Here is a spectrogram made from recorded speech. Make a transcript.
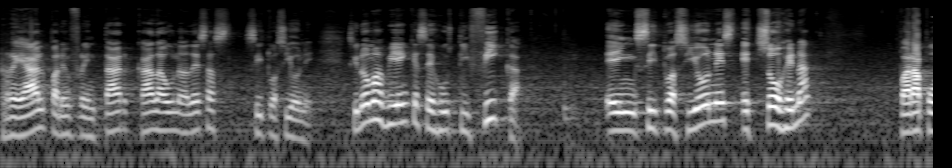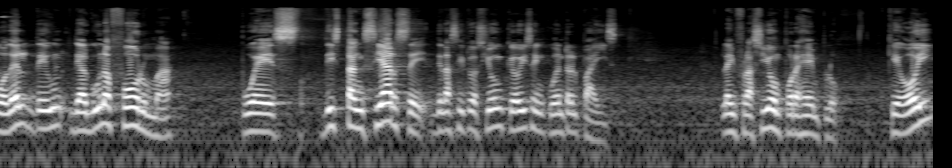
real para enfrentar cada una de esas situaciones, sino más bien que se justifica en situaciones exógenas para poder de, alguna forma pues distanciarse de la situación que hoy se encuentra el país. La inflación, por ejemplo, que hoy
